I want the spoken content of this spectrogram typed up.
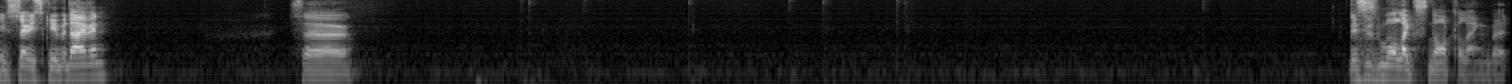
Need to show you scuba diving. So... This is more like snorkeling, but...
